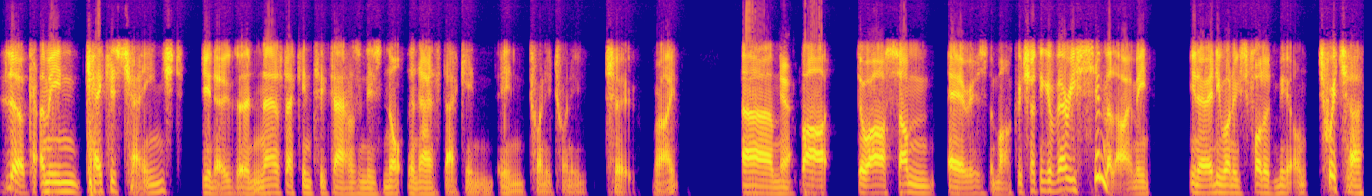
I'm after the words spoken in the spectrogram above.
look, I mean, tech has changed. You know, the Nasdaq in 2000 is not the Nasdaq in in 2022, right? Um, yeah. But there are some areas of the market which I think are very similar. I mean, you know, anyone who's followed me on Twitter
